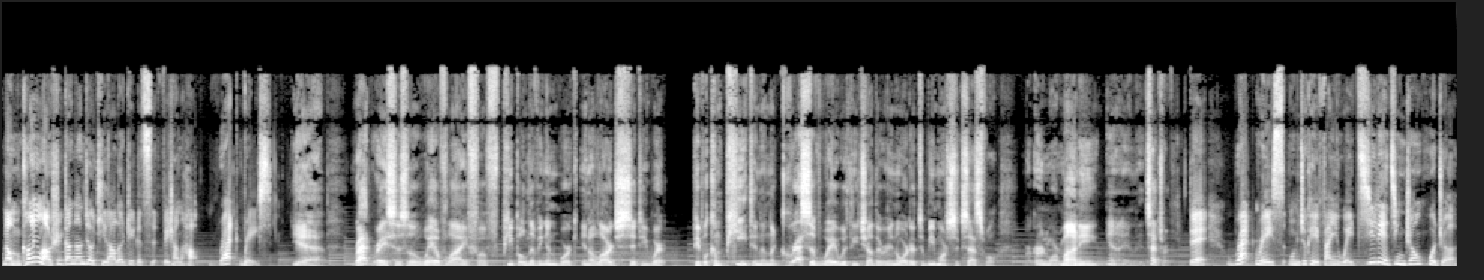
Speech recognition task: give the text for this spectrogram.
那我们 Colin 老师刚刚就提到了这个词，非常的好，rat race。Yeah, rat race is a way of life of people living and work in a large city where people compete in an aggressive way with each other in order to be more successful earn more money, you know, etc. rat race 我们就可以翻译为激烈竞争或者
